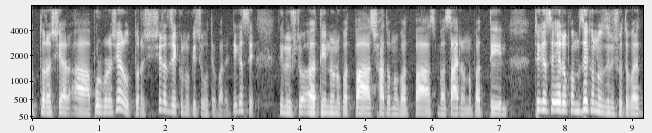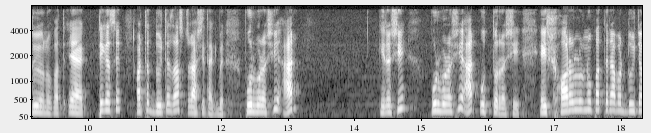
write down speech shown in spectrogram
উত্তর রাশি আর পূর্ব রাশি আর উত্তর রাশি। সেটা যে কোনো কিছু হতে পারে, ঠিক আছে? তিন তিন অনুপাত পাঁচ, সাত অনুপাত পাঁচ বা চার অনুপাত তিন, ঠিক আছে? এরকম যে কোনো জিনিস হতে পারে, দুই অনুপাত এক, ঠিক আছে? অর্থাৎ দুইটা জাস্ট রাশি থাকবে, পূর্ব রাশি আর কি রাশি? পূর্ব রাশি আর উত্তর রাশি। এই সরল অনুপাতের আবার দুইটা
